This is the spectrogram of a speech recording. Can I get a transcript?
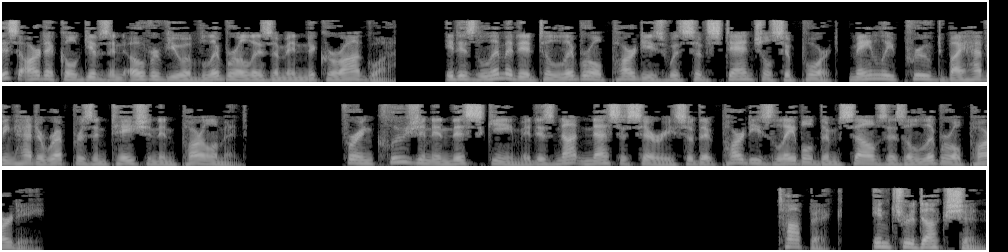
This article gives an overview of liberalism in Nicaragua. It is limited to liberal parties with substantial support, mainly proved by having had a representation in parliament. For inclusion in this scheme it is not necessary so that parties labeled themselves as a liberal party. Introduction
